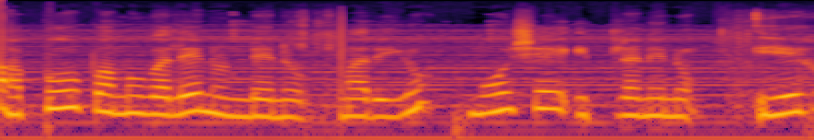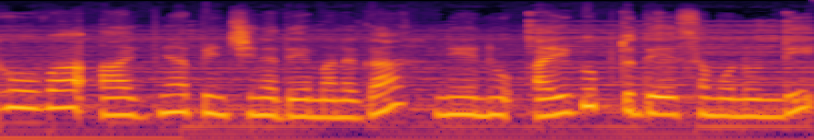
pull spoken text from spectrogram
అపూపము వలె నుండెను. మరియు మోషే ఇట్లనెను. ఏహోవా ఆజ్ఞాపించినదేమనగా నేను ఐగుప్తు దేశము నుండి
